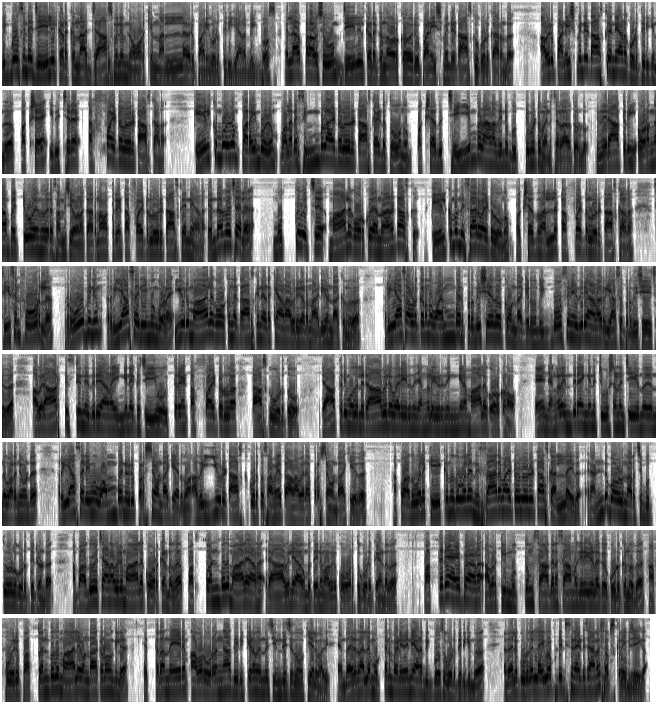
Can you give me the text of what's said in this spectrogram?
Big ബോസിന്റെ ജയിലിൽ കിടക്കുന്ന ജാസ്മിനും നോറയ്ക്കും നല്ല ഒരു പണി കൊടുത്തിരിക്കുകയാണ് ബിഗ് ബോസ് എല്ലാ പ്രാവശ്യവും ജയിലിൽ കിടക്കുന്നവർക്ക് ഒരു പണിഷ്മെന്റ് ടാസ്ക് കൊടുക്കാറുണ്ട്. ആ ഒരു പണിഷ്മെന്റ് ടാസ്ക് തന്നെയാണ് കൊടുത്തിരിക്കുന്നത്. പക്ഷേ ഇത് ഇച്ചിരി ടഫായിട്ടുള്ള ഒരു ടാസ്ക് ആണ്. കേൾക്കുമ്പോഴും പറയുമ്പോഴും വളരെ സിമ്പിൾ ആയിട്ടുള്ള ഒരു ടാസ്ക് ആയിട്ട് തോന്നും. പക്ഷെ അത് ചെയ്യുമ്പോഴാണ് അതിന്റെ ബുദ്ധിമുട്ട് മനസ്സിലാകത്തുള്ളൂ. ഇന്ന് രാത്രി ഉറങ്ങാൻ പറ്റുമോ എന്ന് വരെ സംശയമാണ്. കാരണം അത്രയും ടഫായിട്ടുള്ള ഒരു ടാസ്ക് തന്നെയാണ്. എന്താണെന്ന് വെച്ചാൽ മുത്ത് വെച്ച് മാല കോർക്കുക എന്നതാണ് ടാസ്ക്. കേൾക്കുമ്പോൾ നിസ്സാരമായിട്ട് തോന്നും പക്ഷെ അത് നല്ല ടഫായിട്ടുള്ള ഒരു ടാസ്ക് ആണ്. സീസൺ ഫോറിൽ റോബിനും റിയാ സലീമും കൂടെ ഈ ഒരു മാല കോർക്കുന്ന ടാസ്കിന് ഇടയ്ക്കാണ് അവർ കിടന്ന് അടിയുണ്ടാക്കുന്നത്. റിയാസ് അവിടെ കിടന്ന് വമ്പൻ പ്രതിഷേധമൊക്കെ ഉണ്ടാക്കിയിരുന്നു. ബിഗ് ബോസിനെതിരെയാണ് റിയാസ് പ്രതിഷേധിച്ചത്. അവർ ആർട്ടിസ്റ്റിനെതിരെയാണ് ഇങ്ങനെയൊക്കെ ചെയ്യുമോ ഇത്രയും ടഫായിട്ടുള്ള ടാസ്ക് കൊടുത്തോ? രാത്രി മുതൽ രാവിലെ വരെ ഇരുന്ന് ഞങ്ങൾ ഇരുന്ന് ഇങ്ങനെ മാല കുറക്കണോ ഏ ഞങ്ങൾ എന്തിനാ ഇങ്ങനെ ചൂഷണം ചെയ്യുന്നത് എന്ന് പറഞ്ഞുകൊണ്ട് റിയാസ് സലീം വമ്പൻ ഒരു പ്രശ്നം ഉണ്ടാക്കിയായിരുന്നു. അത് ഈ ഒരു ടാസ്ക് കൊടുത്ത സമയത്താണ് അവർ ആ പ്രശ്നം ഉണ്ടാക്കിയത്. അപ്പോൾ അതുപോലെ കേൾക്കുന്നത് പോലെ നിസ്സാരമായിട്ടുള്ള ഒരു ടാസ്ക് അല്ല ഇത്. രണ്ട് ബൗൾ നിറച്ച് ബുത്തുകൾ കൊടുത്തിട്ടുണ്ട്. അപ്പോൾ അത് വെച്ചാണ് അവർ മാല കോർക്കേണ്ടത്. പത്തൊൻപത് മാലയാണ് രാവിലെ ആകുമ്പോഴത്തേനും അവർ കോർത്ത് കൊടുക്കേണ്ടത്. പത്തര ആയപ്പോഴാണ് അവർക്ക് ഈ മുത്തും സാധന സാമഗ്രികളൊക്കെ കൊടുക്കുന്നത്. അപ്പോൾ ഒരു പത്തൊൻപത് മാല ഉണ്ടാക്കണമെങ്കിൽ എത്ര നേരം അവർ ഉറങ്ങാതിരിക്കണം എന്ന് ചിന്തിച്ച് നോക്കിയാൽ മതി. എന്തായാലും നല്ല മുട്ടൻ പണി തന്നെയാണ് ബിഗ് ബോസ് കൊടുത്തിരിക്കുന്നത്. എന്തായാലും കൂടുതൽ ലൈവ് അപ്ഡേറ്റ്സിനായിട്ട് ചാനൽ സബ്സ്ക്രൈബ് ചെയ്യുക.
